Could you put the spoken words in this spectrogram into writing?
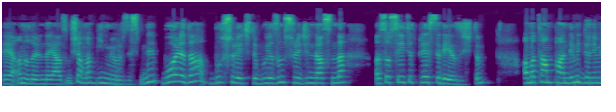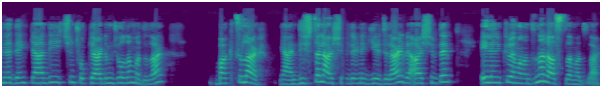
e, anılarında yazmış ama bilmiyoruz ismini. Bu arada bu süreçte, bu yazım sürecinde aslında Associated Press'te de yazıştım. Ama tam pandemi dönemine denk geldiği için çok yardımcı olamadılar. Baktılar yani dijital arşivlerine girdiler ve arşivde Eleni Küreman adına rastlamadılar.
